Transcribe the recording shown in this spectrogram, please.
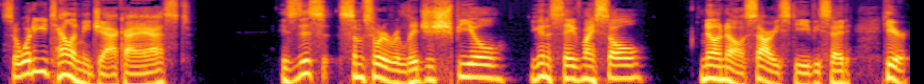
So, what are you telling me, Jack? I asked. Is this some sort of religious spiel? You gonna save my soul? No, no, sorry, Steve, he said. Here,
